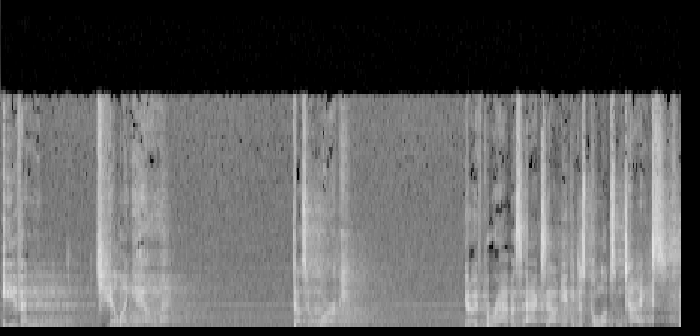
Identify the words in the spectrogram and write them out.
Even killing him doesn't work. You know, if Barabbas acts out, you can just pull up some tanks,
